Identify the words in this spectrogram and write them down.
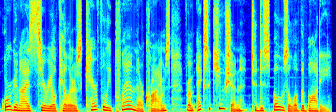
Organized serial killers carefully plan their crimes from execution to disposal of the body.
